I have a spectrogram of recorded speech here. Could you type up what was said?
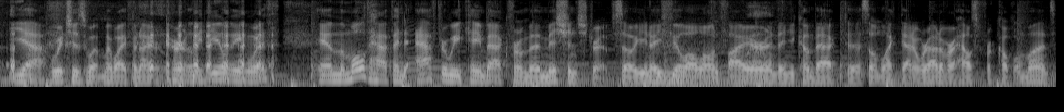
yeah, which is what my wife and I are currently dealing with. And the mold happened after we came back from a mission trip. So, you know, you feel all on fire and then you come back to something like that. And we're out of our house for a couple of months.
